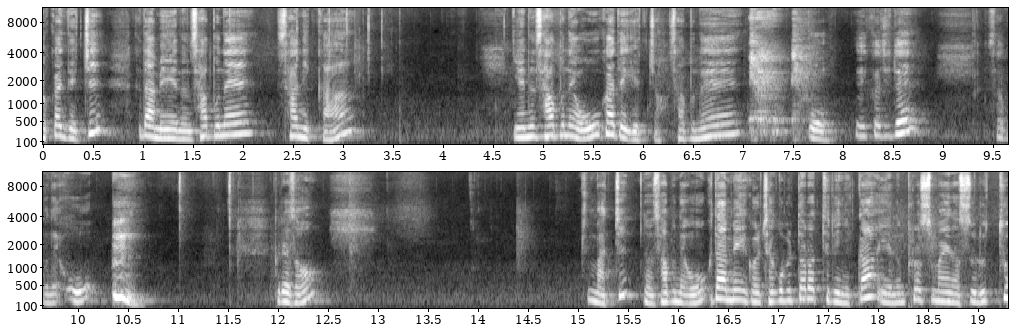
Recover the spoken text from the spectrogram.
여기까지 됐지? 그 다음에 얘는 4분의 4니까 얘는 4분의 5가 되겠죠. 4분의 5. 여기까지 돼? 4분의 5. 그래서 좀 맞지? 4분의 5. 그 다음에 이걸 제곱을 떨어뜨리니까 얘는 플러스 마이너스 루트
